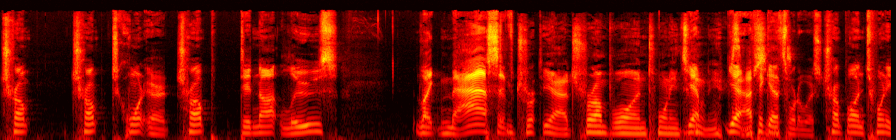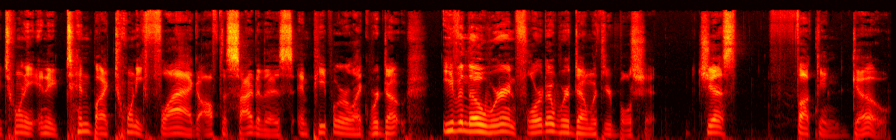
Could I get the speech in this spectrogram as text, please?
Trump Trump twenty or Trump did not lose, like massive Tr- yeah, Trump won 2020. or yeah, I think shit. that's what it was. Trump won 2020 in a 10 by 20 flag off the side of this, and people are like, "We're done." Even though we're in Florida, we're done with your bullshit. Just fucking go.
